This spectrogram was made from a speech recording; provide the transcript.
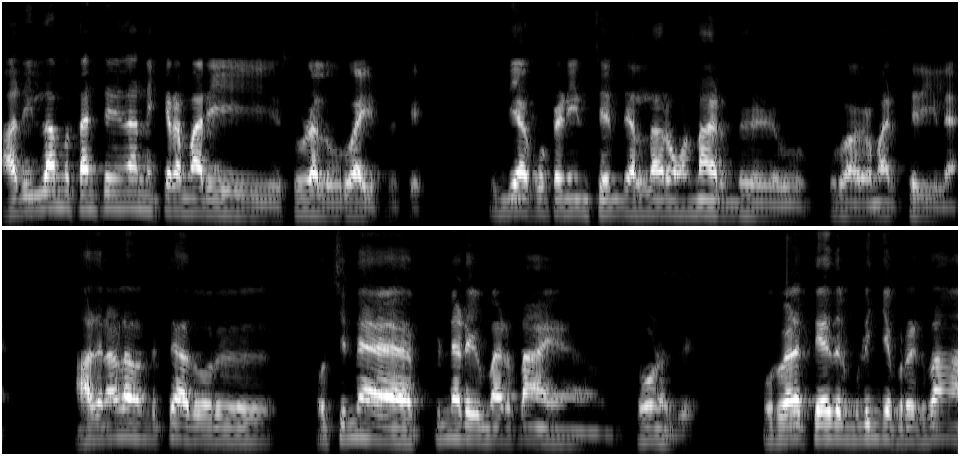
அது இல்லாம தனித்தனி தான் நிக்கிற மாதிரி சூழல் உருவாகிட்டு இருக்கு. இந்தியா கூட்டணின்னு சேர்ந்து எல்லாரும் ஒண்ணா இருந்து உருவாகுற மாதிரி தெரியல. அதனால வந்துட்டு அது ஒரு ஒரு சின்ன பின்னடைவு மாதிரி தான் தோணுது. ஒருவேளை தேர்தல் முடிஞ்ச பிறகு தான்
